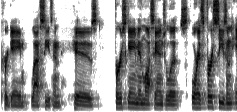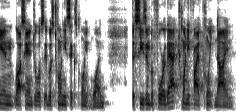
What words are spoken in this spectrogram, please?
per game last season. His first game in Los Angeles, or his first season in Los Angeles, it was 26.1. The season before that, 25.9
